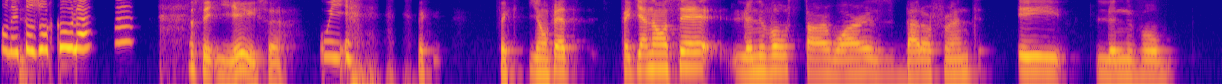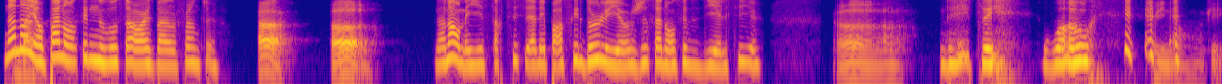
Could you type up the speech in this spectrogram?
On est toujours cool, hein? Ça, c'est EA, ça. Oui. Fait qu'ils ont fait. Fait qu'ils annonçaient le nouveau Star Wars Battlefront et le nouveau. Non, non, ils ont pas annoncé de nouveau Star Wars Battlefront, là. Ah! Ah! Non, non, mais il est sorti l'année passée, le 2, là, ils ont juste annoncé du DLC, là. Ah! Ben, tu sais, wow! Oui, non, ok.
